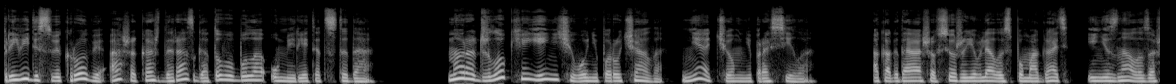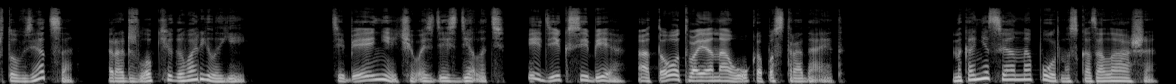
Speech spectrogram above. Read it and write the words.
При виде свекрови Аша каждый раз готова была умереть от стыда. Но Раджлокхи ей ничего не поручала, ни о чем не просила. А когда Аша все же являлась помогать и не знала, за что взяться, Раджлокхи говорила ей, «Тебе нечего здесь делать. Иди к себе, а то твоя наука пострадает». Наконец и Анна порно сказала Аша,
